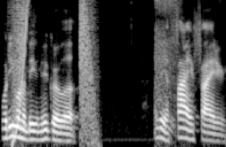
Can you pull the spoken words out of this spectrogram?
What do you want to be when you grow up? I want to be a firefighter.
